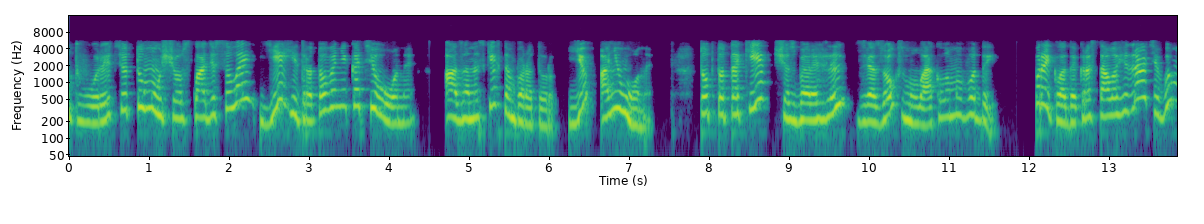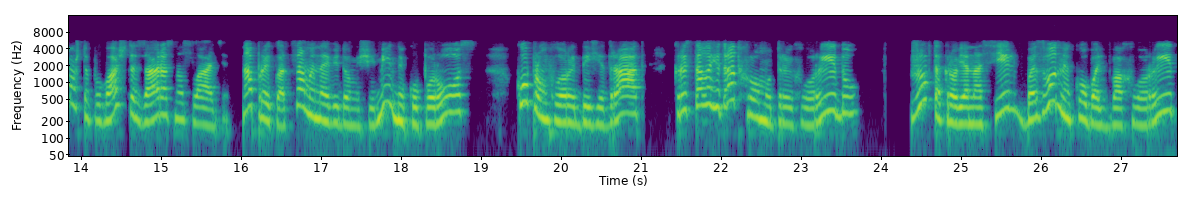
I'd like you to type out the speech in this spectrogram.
утворюються тому, що у складі солей є гідратовані катіони, а за низьких температур є аніони, тобто такі, що зберегли зв'язок з молекулами води. Приклади кристалогідратів ви можете побачити зараз на слайді. Наприклад, саме найвідоміший мідний купороз, купрум хлорид дигідрат, кристалогідрат хрому 3 хлориду, жовта кров'яна сіль, безводний кобальт 2 хлорид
